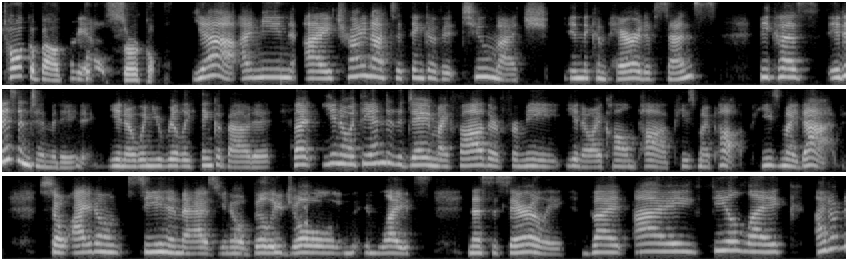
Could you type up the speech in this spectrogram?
Talk about oh, yeah. full circle. Yeah, I mean, I try not to think of it too much in the comparative sense because it is intimidating, you know, when you really think about it. But, you know, at the end of the day, my father, for me, you know, I call him Pop. He's my Pop. He's my dad. So I don't see him as, you know, Billy Joel in, in lights necessarily. But I feel like, I don't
